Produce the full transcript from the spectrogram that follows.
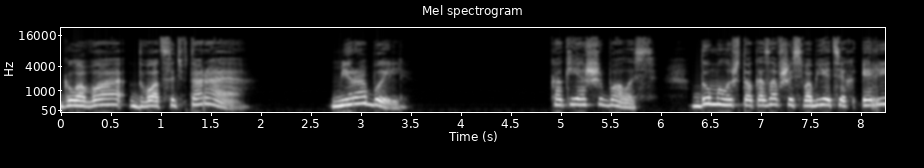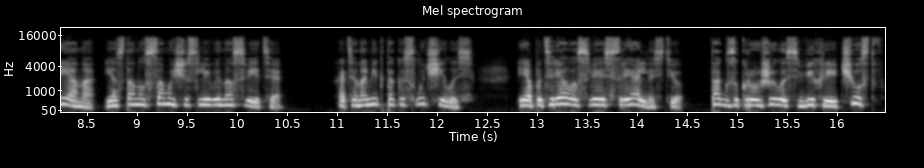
Глава двадцать вторая. Мирабель. Как я ошибалась. Думала, что, оказавшись в объятиях Эриана, я стану самой счастливой на свете. Хотя на миг так и случилось. Я потеряла связь с реальностью, так закружилась в вихре чувств,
